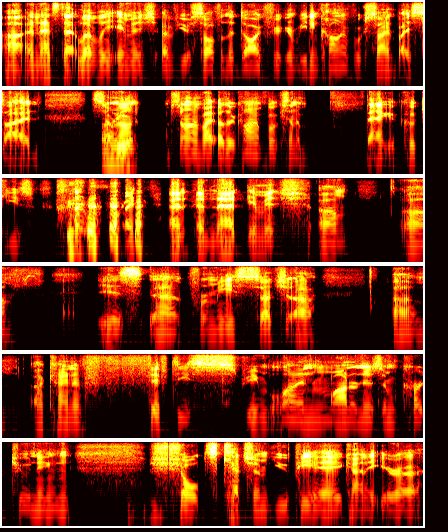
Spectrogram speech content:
Uh, and that's that lovely image of yourself and the dog figure reading comic books side by side, surrounded, oh, yeah. surrounded by other comic books and a bag of cookies. right? And and that image um, um, is uh, for me such a um, a kind of 50s streamlined modernism cartooning mm-hmm. Ketcham UPA kind of era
